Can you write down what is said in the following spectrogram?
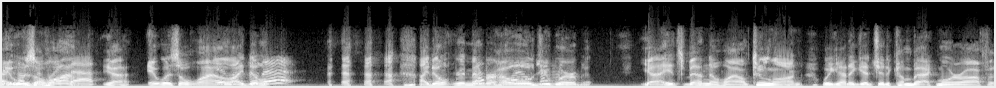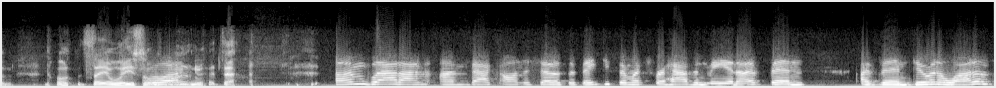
it was a while. Like yeah, it was a while. I don't. I don't remember how old you were, but yeah, it's been a while. Too long. We got to get you to come back more often. Don't stay away so well, long. I'm, I'm glad I'm I'm back on the show. So thank you so much for having me. And I've been I've been doing a lot of,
